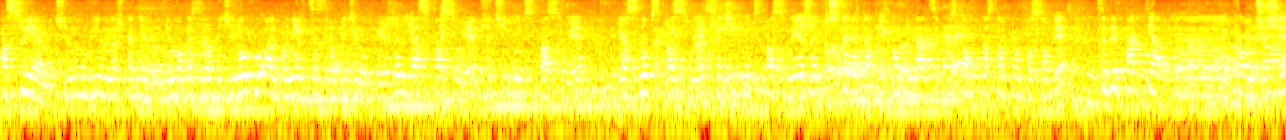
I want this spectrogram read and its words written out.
pasujemy, czyli mówimy na przykład, nie wiem, nie mogę zrobić ruchu albo nie chcę zrobić ruchu. Jeżeli ja spasuję, przeciwnik spasuje, ja znów spasuję, przeciwnik spasuje, jeżeli cztery takie kombinacje nastąpią po sobie, wtedy partia e, kończy się.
